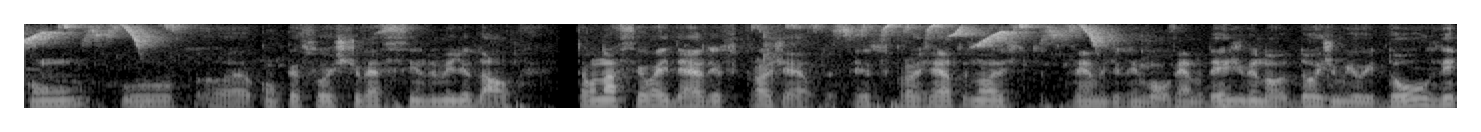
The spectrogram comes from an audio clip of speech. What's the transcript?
com, o, eh, com pessoas que tivessem síndrome de Down. Então nasceu a ideia desse projeto. Esse projeto nós vemos desenvolvendo desde 2012,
